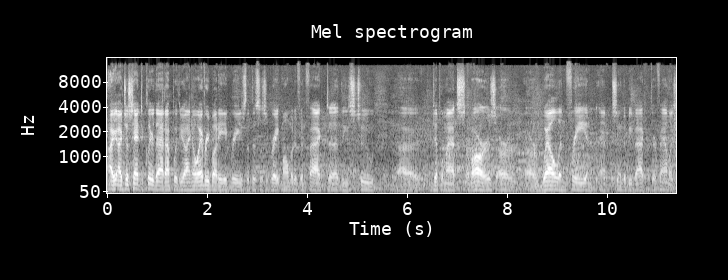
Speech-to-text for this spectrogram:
I, I, just had to clear that up with you. I know everybody agrees that this is a great moment if, in fact, uh, these two uh, diplomats of ours are, are well and free and, and, soon to be back with their families.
